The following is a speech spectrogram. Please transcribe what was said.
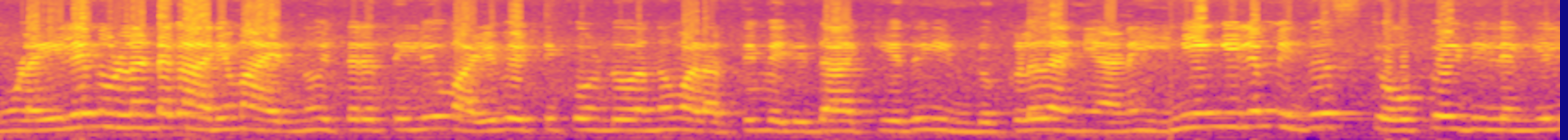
മുളയിലെ നുള്ളേണ്ട കാര്യമായിരുന്നു ഇത്തരത്തിൽ വഴി വെട്ടിക്കൊണ്ടുവന്ന് വളർത്തി വലുതാക്കിയത് ഹിന്ദുക്കൾ തന്നെയാണ്. ഇനിയെങ്കിലും ഇത് സ്റ്റോപ്പ് ചെയ്തില്ലെങ്കിൽ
